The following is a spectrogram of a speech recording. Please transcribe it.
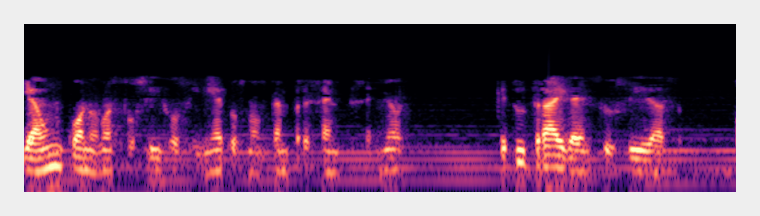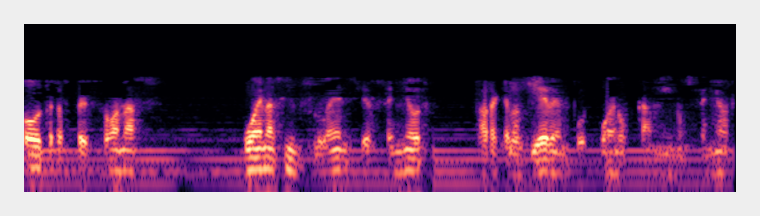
Y aun cuando nuestros hijos y nietos no estén presentes, Señor, que tú traigas en sus vidas otras personas, buenas influencias, Señor, para que los lleven por buenos caminos, Señor.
